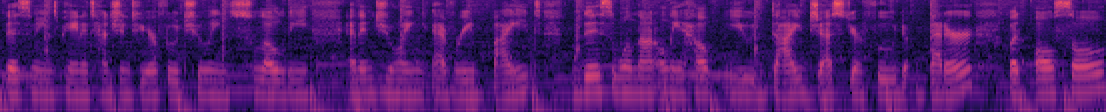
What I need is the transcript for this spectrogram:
This means paying attention to your food, chewing slowly, and enjoying every bite. This will not only help you digest your food better, but also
